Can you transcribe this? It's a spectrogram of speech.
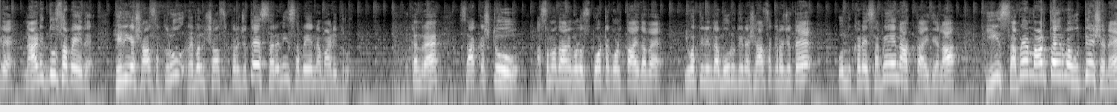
ಇದೆ. ನಾಡಿದ್ದು ಸಭೆ ಇದೆ. ಹಿರಿಯ ಶಾಸಕರು, ರೆಬಲ್ ಶಾಸಕರ ಜೊತೆ ಸರಣಿ ಸಭೆಯನ್ನು ಮಾಡಿದ್ರು. ಯಾಕಂದ್ರೆ ಸಾಕಷ್ಟು ಅಸಮಾಧಾನಗಳು ಸ್ಫೋಟಗೊಳ್ತಾ ಇದ್ದಾವೆ ಇವತ್ತಿನಿಂದ ಮೂರು ದಿನ ಶಾಸಕರ ಜೊತೆ ಒಂದು ಕಡೆ ಸಭೆಯನ್ನಾಗ್ತಾ ಇದೆಯಲ್ಲ ಈ ಸಭೆ ಮಾಡ್ತಾ ಇರುವ ಉದ್ದೇಶನೇ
